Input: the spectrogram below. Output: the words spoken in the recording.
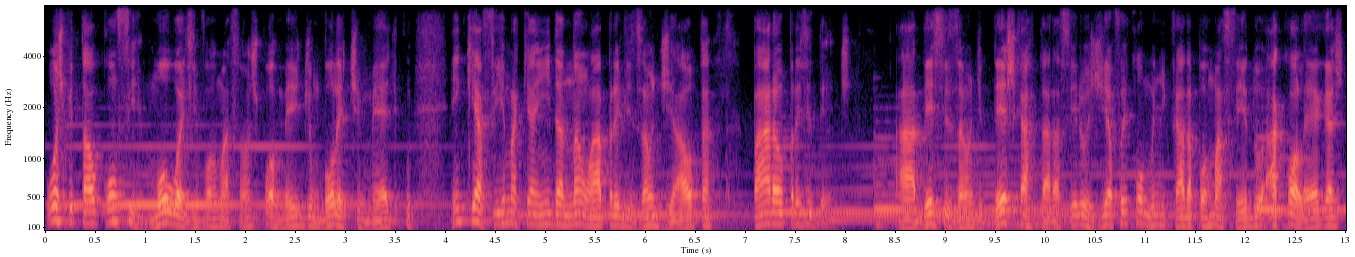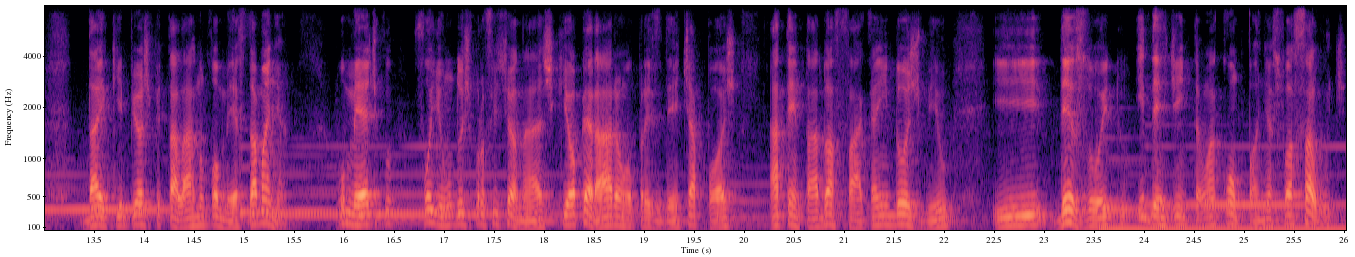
O hospital confirmou as informações por meio de um boletim médico em que afirma que ainda não há previsão de alta para o presidente. A decisão de descartar a cirurgia foi comunicada por Macedo a colegas da equipe hospitalar no começo da manhã. O médico foi um dos profissionais que operaram o presidente após atentado à faca em 2000 2018 e desde então acompanha sua saúde.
